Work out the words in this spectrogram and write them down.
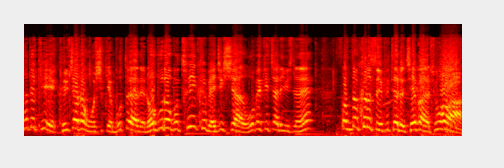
첫 에픽 글자당 50개 못 떠야 돼. 러브러브 트윙클 매직샷 500개짜리 미션에 썬더크로스 유피테르 제발 좋아.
